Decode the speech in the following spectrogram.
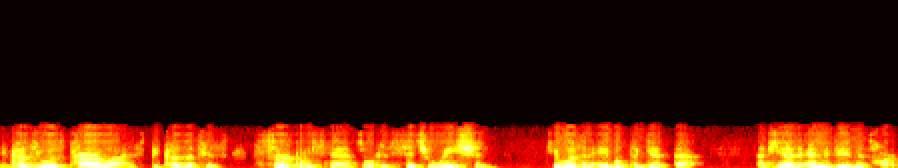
Because he was paralyzed, because of his circumstance or his situation, he wasn't able to get that. And he had envy in his heart.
